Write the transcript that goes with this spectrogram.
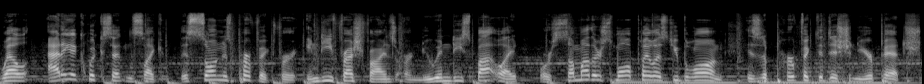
well, adding a quick sentence like, this song is perfect for indie fresh finds or new indie spotlight or some other small playlist you belong is a perfect addition to your pitch.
